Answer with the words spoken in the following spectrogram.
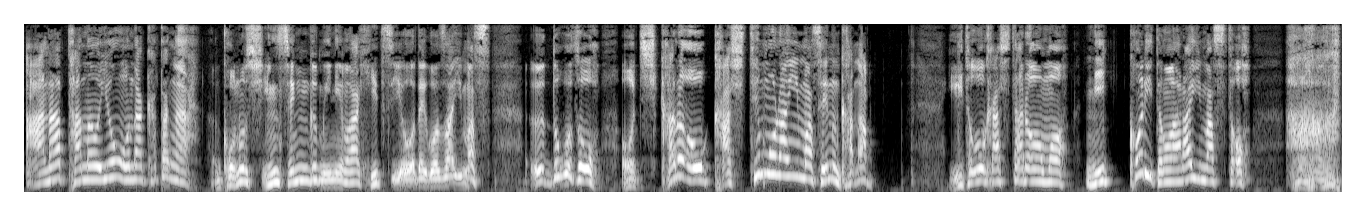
あなたのような方が、この新選組には必要でございます。どうぞ、お力を貸してもらいませぬかな。伊藤貸太郎もにっこりと笑いますと、はあ、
